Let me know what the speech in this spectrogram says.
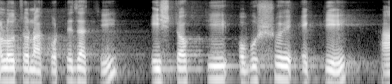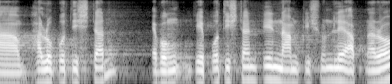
আলোচনা করতে যাচ্ছি, এই স্টকটি অবশ্যই একটি ভালো প্রতিষ্ঠান এবং যে প্রতিষ্ঠানটির নামটি শুনলে আপনারাও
